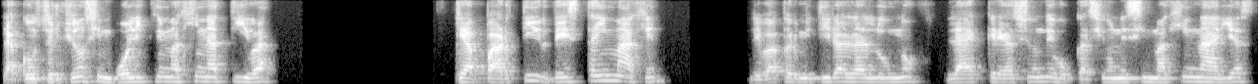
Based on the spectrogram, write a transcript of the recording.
la construcción simbólica imaginativa, que a partir de esta imagen le va a permitir al alumno la creación de vocaciones imaginarias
